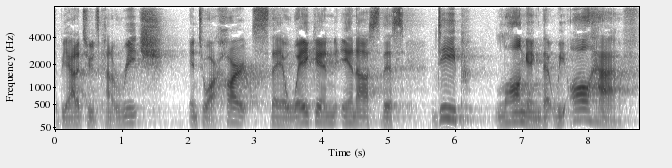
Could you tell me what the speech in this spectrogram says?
The Beatitudes kind of reach into our hearts, they awaken in us this deep longing that we all have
